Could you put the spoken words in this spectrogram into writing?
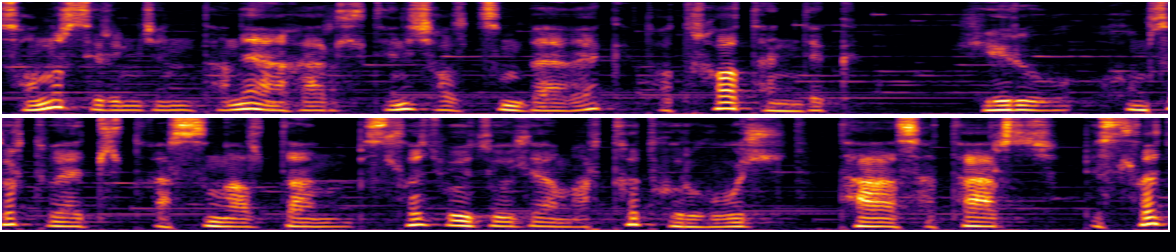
сонор сэрэмж нь таны анхаарал тэнэж холдсон байгааг тодорхой таньдаг. Хэрв ухамсарт байдалд гарсан алдаа нь бясалгаж буй зүйлээ мартахад хөргөвөл та сатаарч бясалгаж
